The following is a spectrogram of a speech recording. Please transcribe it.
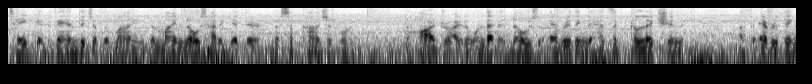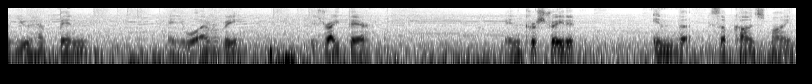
take advantage of the mind. The mind knows how to get there. The subconscious one, the hard drive, the one that knows everything, that has a collection of everything you have been and you will ever be, is right there, incrustated in the subconscious mind.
